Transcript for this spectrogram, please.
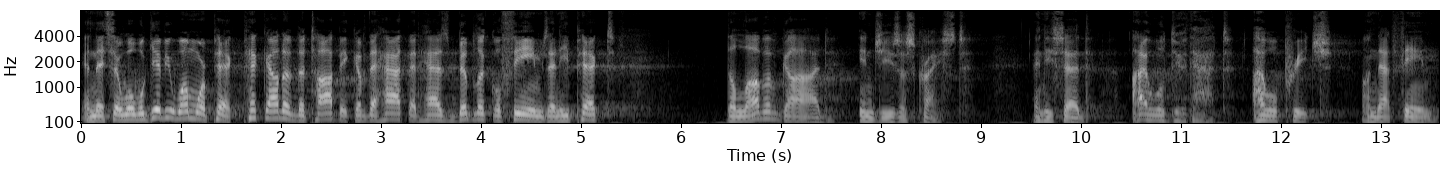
And they said, Well, we'll give you one more pick. Pick out of the topic of the hat that has biblical themes. And he picked the love of God in Jesus Christ. And he said, I will do that. I will preach on that theme.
